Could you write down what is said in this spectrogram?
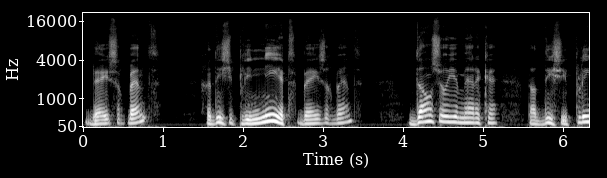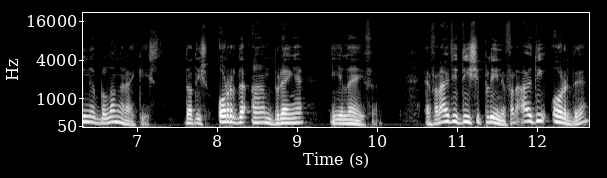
bezig bent, gedisciplineerd bezig bent, dan zul je merken dat discipline belangrijk is. Dat is orde aanbrengen in je leven. En vanuit die discipline, vanuit die orde,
